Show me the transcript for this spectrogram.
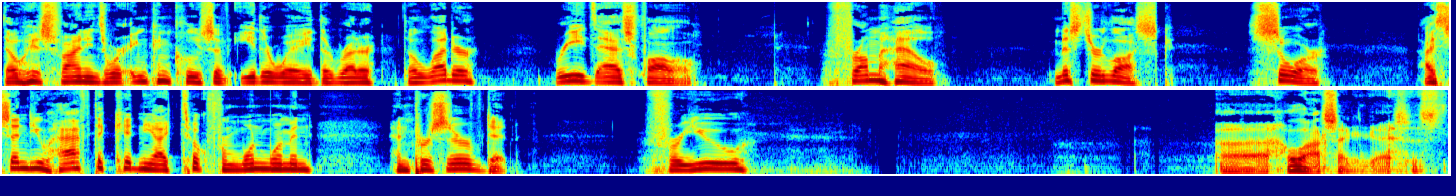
Though his findings were inconclusive either way, the letter, the letter reads as follow. From hell, Mr. Lusk, sore, I send you half the kidney I took from one woman and preserved it. For you. Uh, hold on a second, guys. This,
